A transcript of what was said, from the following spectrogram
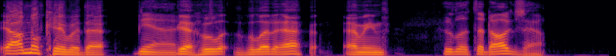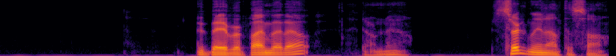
Yeah, I'm okay with that. Yeah. Yeah, who, who let it happen? I mean, Who let the dogs out? Did they ever find that out? I don't know. Certainly not the song.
